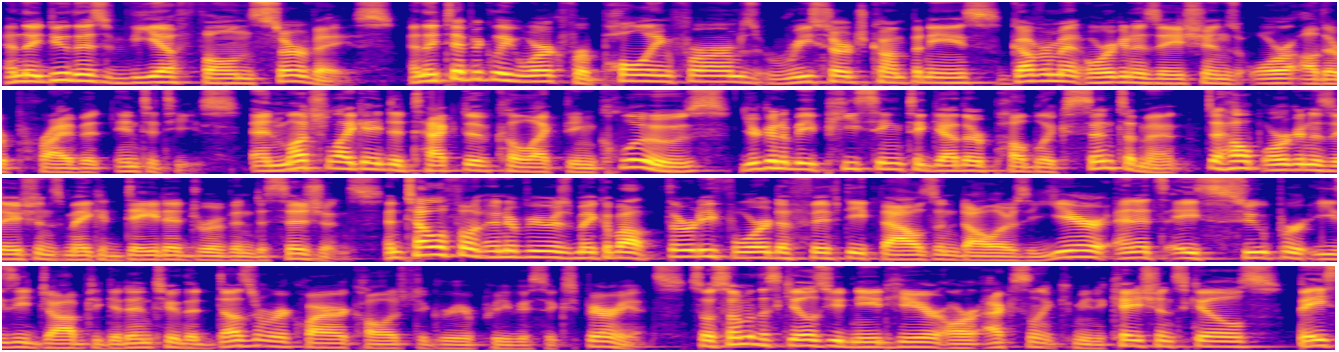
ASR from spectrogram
and they do this via phone surveys. And they typically work for polling firms, research companies, government organizations, or other private entities. And much like a detective collecting clues, you're going to be piecing together public sentiment to help organizations make data-driven decisions. And telephone interviewers make about 34 to $50,000 a year, and it's a super easy job to get into that doesn't require a college degree or previous experience. So some of the skills you'd need here are excellent communication skills, basic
